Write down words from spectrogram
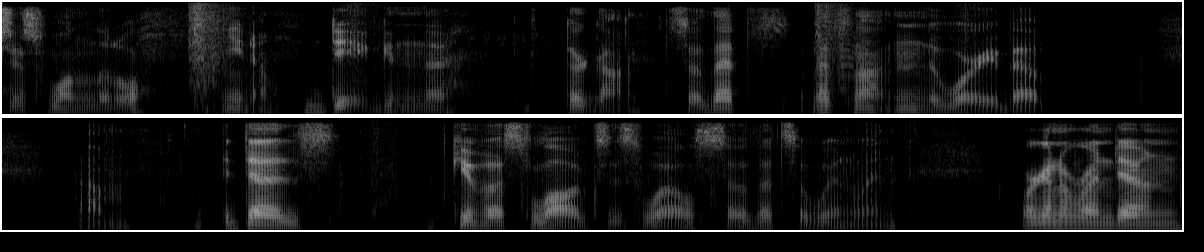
just one little, you know, dig and the, they're gone. So that's that's nothing to worry about. Um, it does give us logs as well, so that's a win-win. We're going to run down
